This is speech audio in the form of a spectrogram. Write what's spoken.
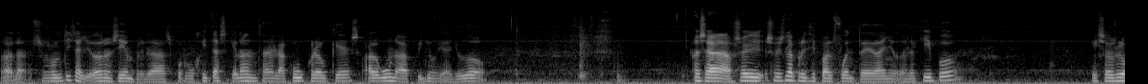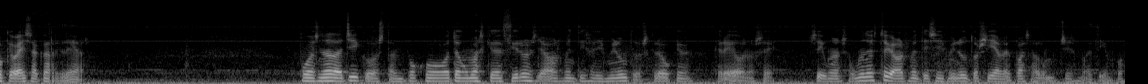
Ahora, sus ultis ayudaron siempre. Las burbujitas que lanza, la Q creo que es. Alguna pillo y ayudó. O sea, sois, sois la principal fuente de daño del equipo. Y sois lo que vais a carrilear. Pues nada chicos, tampoco tengo más que deciros, llevamos 26 minutos, creo que, creo, no sé. Sí, bueno, según esto llevamos 26 minutos y ya me he pasado muchísimo de tiempo.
